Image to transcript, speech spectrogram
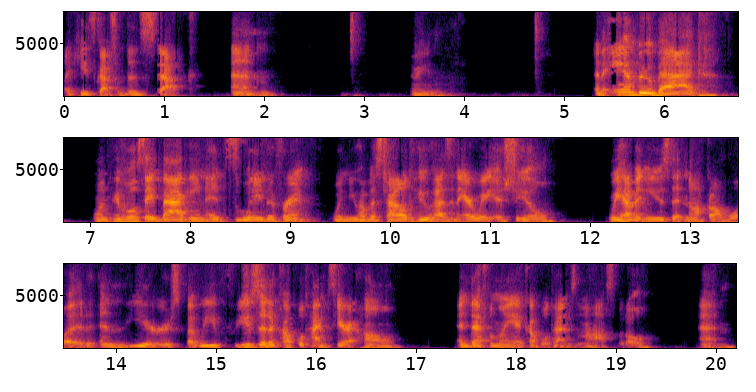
Like he's got something stuck. Um, I mean, an ambu bag, when people say bagging, it's way different when you have a child who has an airway issue. We haven't used it, knock on wood, in years, but we've used it a couple times here at home and definitely a couple times in the hospital. Um,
